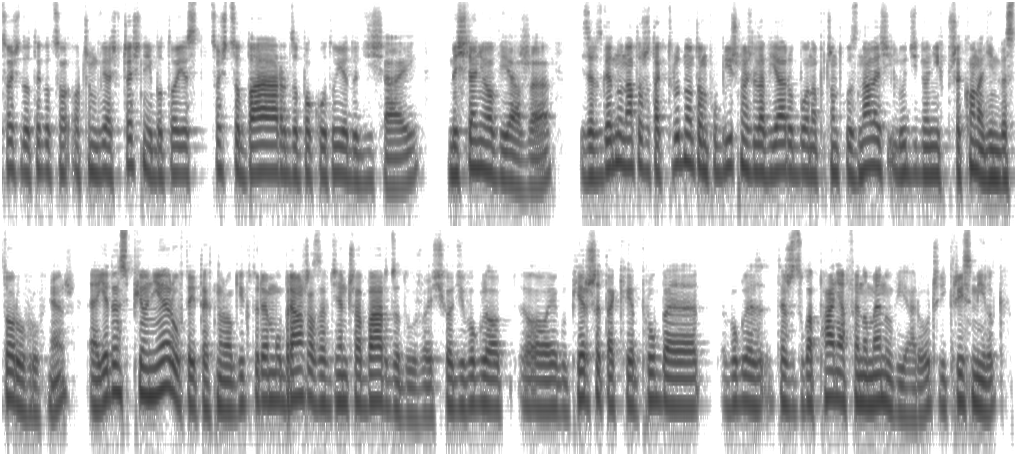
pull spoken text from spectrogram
coś do tego, co, o czym mówiłaś wcześniej, bo to jest coś, co bardzo pokutuje do dzisiaj w myśleniu o VR-ze. I ze względu na to, że tak trudno tą publiczność dla VR-u było na początku znaleźć i ludzi do nich przekonać, inwestorów również, e, jeden z pionierów tej technologii, któremu branża zawdzięcza bardzo dużo, jeśli chodzi w ogóle o, o jakby pierwsze takie próbę w ogóle też złapania fenomenu VR-u, czyli Chris Milk,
